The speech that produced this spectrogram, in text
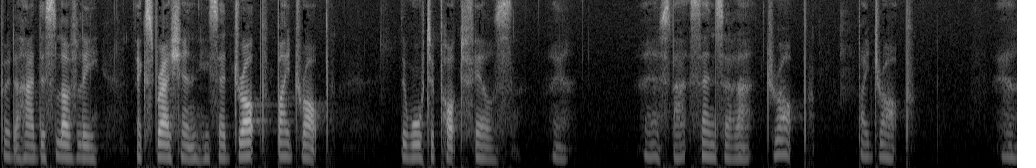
Buddha had this lovely expression. He said, drop by drop, the water pot fills. Yeah. And it's that sense of that drop by drop. Yeah.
